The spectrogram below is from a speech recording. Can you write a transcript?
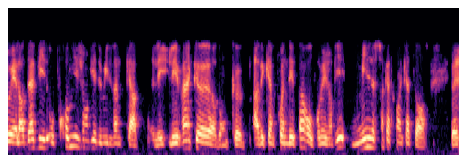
oui. Alors, David, au 1er janvier 2024, les, les vainqueurs, donc euh, avec un point de départ au 1er janvier 1994. Euh,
